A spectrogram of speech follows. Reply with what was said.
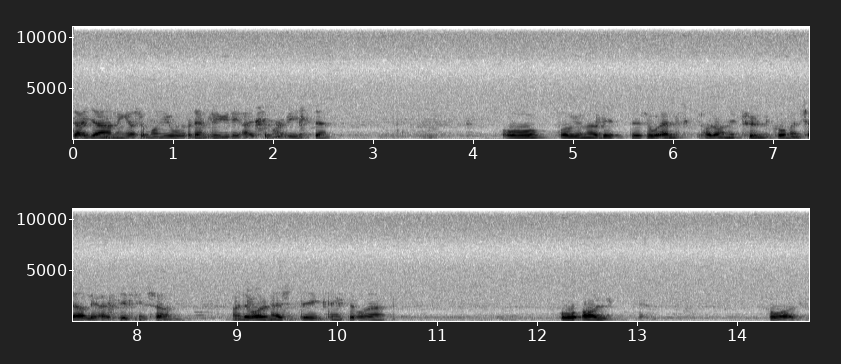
de gjerninger som han gjorde, den lydighet som han viste. Og på grunn av dette så hadde han i fullkommen kjærlighet til sin sønn. Men det var det neste jeg tenkte på her. Og alt, og alt,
